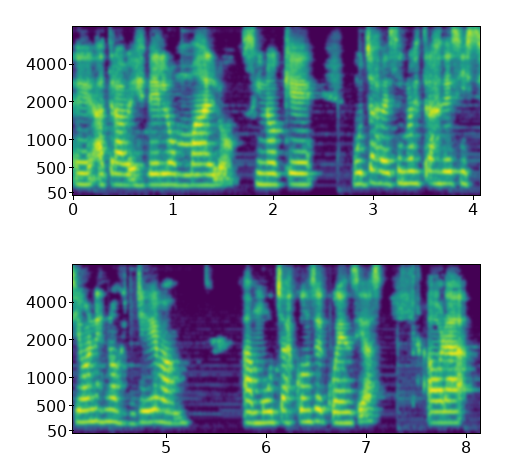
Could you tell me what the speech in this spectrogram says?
eh, a través de lo malo, sino que muchas veces nuestras decisiones nos llevan a muchas consecuencias. Ahora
